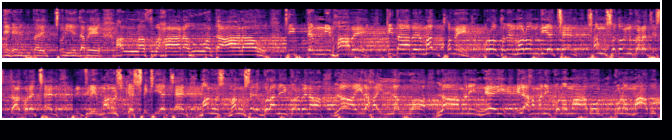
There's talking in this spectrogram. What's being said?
দেহের ভিতরে ছড়িয়ে যাবে। আল্লাহ সুবহানাহু ঠিক তেমনি ভাবে কিতাবের মাধ্যমে প্রথমে মলম দিয়েছেন, সংশোধন করার চেষ্টা করেছেন, পৃথিবীর মানুষকে শিখিয়েছেন, মানুষ মানুষের গোলামি করবে না। লা ইলাহা ইল্লাল্লাহ, লা মানে নেই, ইলাহা মানে কোনো মাহবুদ কোনো মাহবুদ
